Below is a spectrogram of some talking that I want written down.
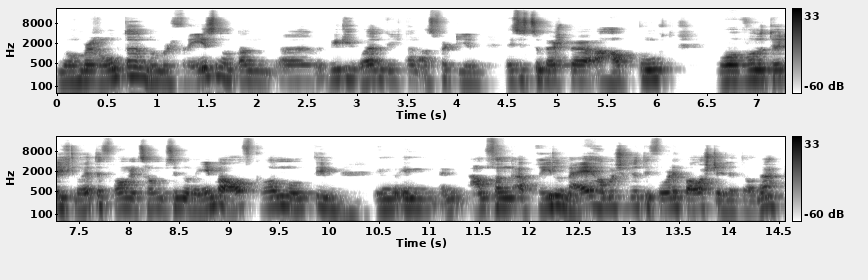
nochmal runter, nochmal fräsen und dann äh, wirklich ordentlich dann asphaltieren. Das ist zum Beispiel ein Hauptpunkt, wo, wo natürlich Leute fragen, jetzt haben sie im November aufgehoben und im, im, im, im Anfang April, Mai haben wir schon wieder die volle Baustelle da. Ne?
